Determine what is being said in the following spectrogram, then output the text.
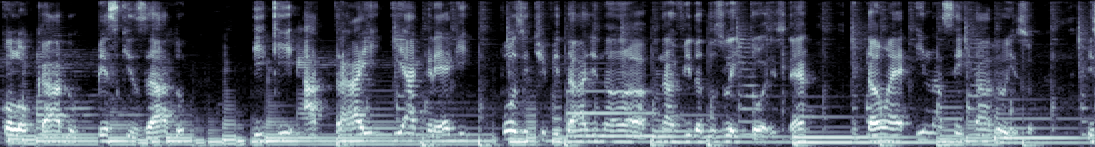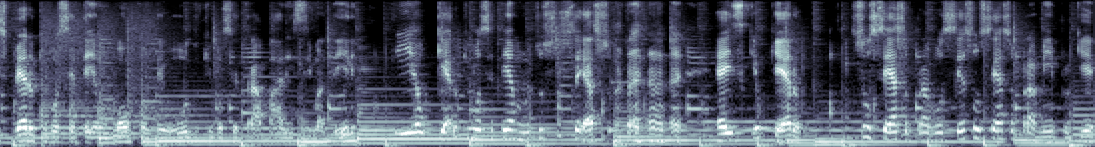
colocado, pesquisado e que atrai e agregue positividade na, na vida dos leitores, né? Então é inaceitável isso. Espero que você tenha um bom conteúdo, que você trabalhe em cima dele e eu quero que você tenha muito sucesso. é isso que eu quero. Sucesso para você, sucesso para mim, porque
